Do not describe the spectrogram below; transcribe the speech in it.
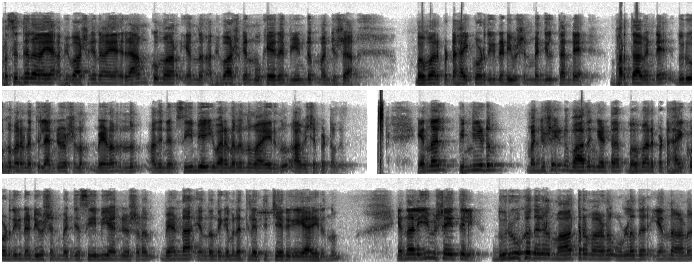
പ്രസിദ്ധനായ അഭിഭാഷകനായ രാംകുമാർ എന്ന അഭിഭാഷകൻ മുഖേന വീണ്ടും മഞ്ജുഷ ബഹുമാനപ്പെട്ട ഹൈക്കോടതിയുടെ ഡിവിഷൻ ബെഞ്ചിൽ തന്റെ ഭർത്താവിന്റെ ദുരൂഹ മരണത്തിൽ അന്വേഷണം വേണമെന്നും അതിന് സി ബി ഐ വരണമെന്നുമായിരുന്നു ആവശ്യപ്പെട്ടത്. എന്നാൽ പിന്നീടും മഞ്ജുഷയുടെ വാദം കേട്ട ബഹുമാനപ്പെട്ട ഹൈക്കോടതിയുടെ ഡിവിഷൻ ബെഞ്ച് സി ബി അന്വേഷണം വേണ്ട എന്ന നിഗമനത്തിൽ എത്തിച്ചേരുകയായിരുന്നു. എന്നാൽ ഈ വിഷയത്തിൽ ദുരൂഹതകൾ മാത്രമാണ് ഉള്ളത് എന്നാണ്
